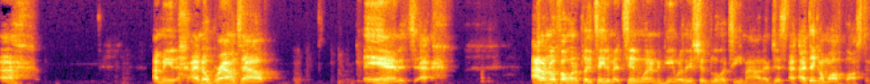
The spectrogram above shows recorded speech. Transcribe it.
uh, I mean, I know Brown's out, and it's. I, I don't know if I want to play Tatum at 10-1 in the game where they should blow a team out. I just I, I think I'm off Boston.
